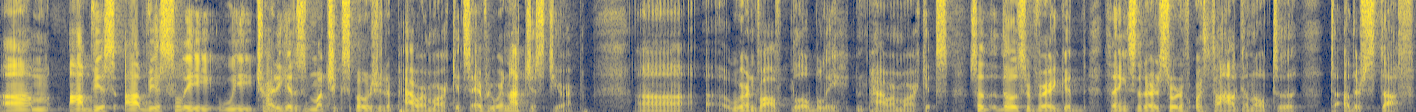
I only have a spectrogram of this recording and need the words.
Um, obvious, obviously, we try to get as much exposure to power markets everywhere, not just Europe. Uh, we're involved globally in power markets. So th- those are very good things that are sort of orthogonal to, to other stuff.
